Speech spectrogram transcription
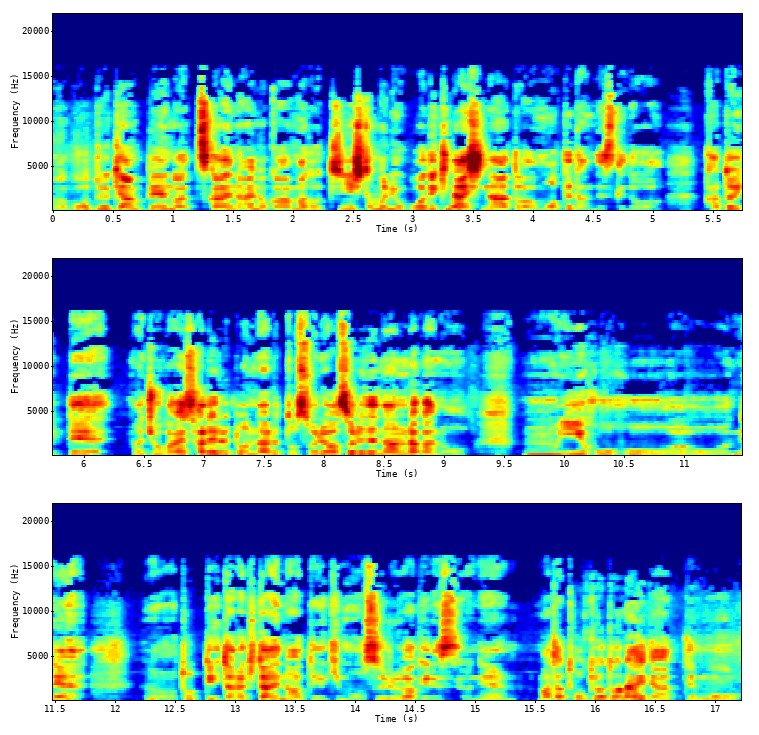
GoTo キャンペーンが使えないのか、まあどっちにしても旅行できないしなとは思ってたんですけど、かといって、まあ、除外されるとなると、それはそれで何らかの、うん、いい方法をね、うん、取っていただきたいなという気もするわけですよね。また東京都内であっても、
